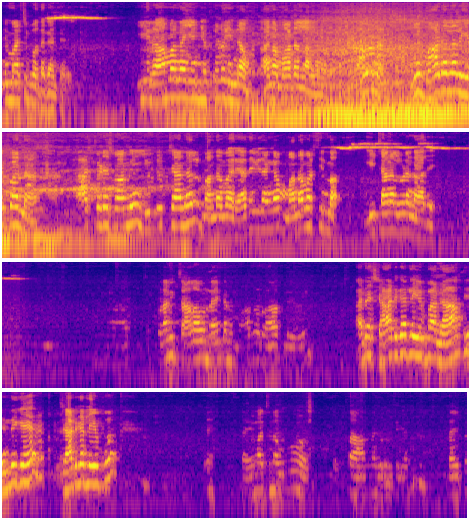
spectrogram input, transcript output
నేను మర్చిపోతా గంటే ఈ రామన్న ఏం చెప్తాడో ఇందాం అన్న మాటలలో రామన్న నీ మాటలలో చెప్పన్న. హాస్పిట స్వామి యూట్యూబ్ ఛానల్ మందమారి. అదేవిధంగా మందమారి సినిమా ఈ ఛానల్ కూడా నాదే. చెప్పడానికి చాలా ఉన్నాయి కానీ మాటలు రావట్లేదు. అన్న షార్ట్ కట్లు చెప్పన్నా. ఎందుకే? షార్ట్ కట్లు చెప్పు. టైం వచ్చినప్పుడు చెప్తా అన్న గురించి కానీ ఇప్పుడైతే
